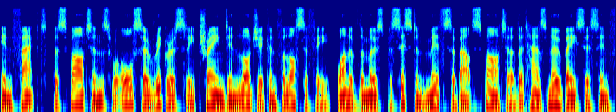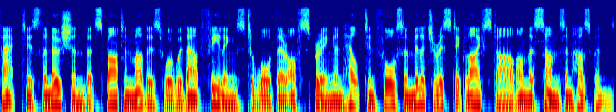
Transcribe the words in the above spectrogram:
In fact, the Spartans were also rigorously trained in logic and philosophy. One of the most persistent myths about Sparta that has no basis in fact is the notion that Spartan mothers were without feelings toward their offspring and helped enforce a militaristic lifestyle on their sons and husbands.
